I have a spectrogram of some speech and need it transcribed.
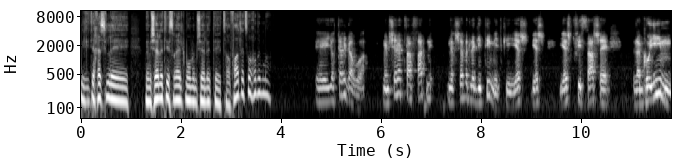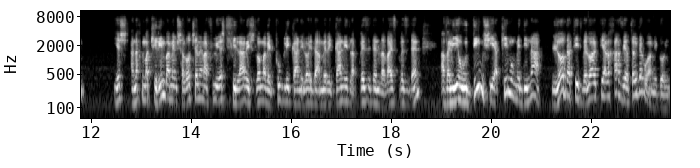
להתייחס לממשלת ישראל כמו ממשלת אה, צרפת לצורך הדוגמה? אה, יותר גרוע. ממשלת צרפת נחשבת לגיטימית, כי יש, יש, יש תפיסה שלגויים, יש, אנחנו מכירים בממשלות שלהם, אפילו יש תפילה לשלום הרפובליקה, אני לא יודע, אמריקנית, ל president, ל vice president, אבל יהודים שיקימו מדינה לא דתית ולא על פי הלכה, זה יותר גרוע מגויים.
